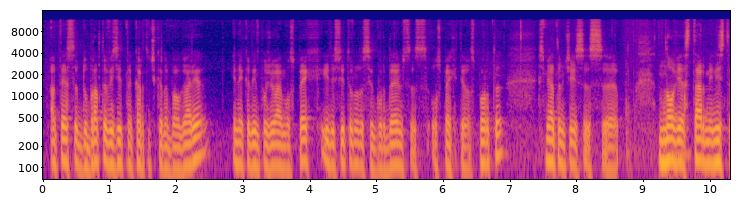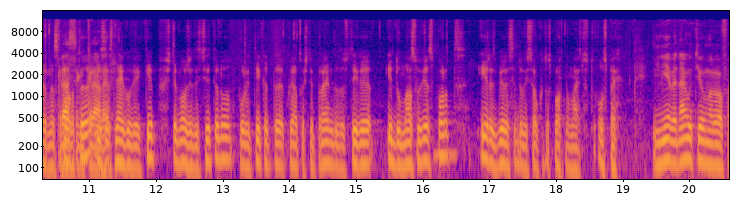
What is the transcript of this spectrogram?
а те са добрата визитна картичка на България и нека да им пожелаем успех и действително да се гордеем с успехите в спорта. Смятам, че и с е, новия стар министр на спорта и с неговия екип ще може действително политиката, която ще правим, да достига и до масовия спорт и разбира се до високото спортно майсторство. Успех! И ние веднага отиваме в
